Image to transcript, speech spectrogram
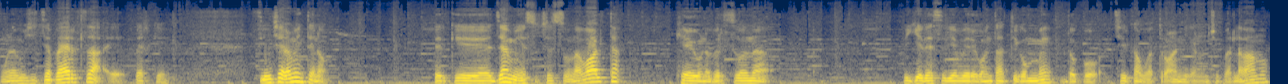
un'amicizia persa e perché? Sinceramente no, perché già mi è successo una volta che una persona richiedesse di avere contatti con me dopo circa 4 anni che non ci parlavamo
